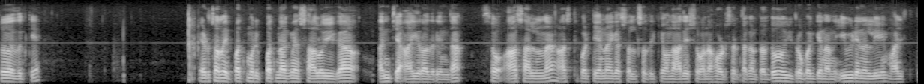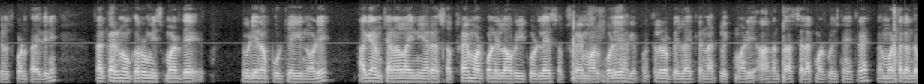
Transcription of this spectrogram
ಸೊ ಅದಕ್ಕೆ ಎರಡು ಸಾವಿರದ ಇಪ್ಪತ್ತ್ಮೂರು ಇಪ್ಪತ್ತ್ನಾಲ್ಕನೇ ಸಾಲು ಈಗ ಅಂತ್ಯ ಆಗಿರೋದ್ರಿಂದ ಸೊ ಆ ಸಾಲನ್ನ, ಆಸ್ತಿ ಪಟ್ಟಿಯನ್ನು ಈಗ ಸಲ್ಲಿಸೋದಕ್ಕೆ ಒಂದು ಆದೇಶವನ್ನು ಹೊರಡಿಸಿರ್ತಕ್ಕಂಥದ್ದು. ಇದ್ರ ಬಗ್ಗೆ ನಾನು ಈ ವಿಡಿಯೋನಲ್ಲಿ ಮಾಹಿತಿ ತಿಳಿಸ್ಕೊಡ್ತಾ ಇದ್ದೀನಿ. ಸರ್ಕಾರಿ ನೌಕರರು ಮಿಸ್ ಮಾಡದೆ ವಿಡಿಯೋನ ಪೂರ್ತಿಯಾಗಿ ನೋಡಿ. ಹಾಗೆ ನಮ್ಮ ಚಾನಲ್ನ ಇನ್ನು ಯಾರು ಸಬ್ಸ್ಕ್ರೈಬ್ ಮಾಡ್ಕೊಂಡಿಲ್ಲ ಅವರು ಈ ಕೂಡಲೇ ಸಬ್ಸ್ಕ್ರೈಬ್ ಮಾಡ್ಕೊಳ್ಳಿ. ಹಾಗೆ ಪಕ್ಕದಲ್ಲಿರೋ ಬೆಲ್ ಐಕನ್ನ ಕ್ಲಿಕ್ ಮಾಡಿ ಹಾಗಂತ ಸೆಲೆಕ್ಟ್ ಮಾಡ್ಕೊಳ್ಳಿ ಸ್ನೇಹಿತರೆ. ನಮ್ಮ ಮಾಡ್ತಕ್ಕಂಥ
